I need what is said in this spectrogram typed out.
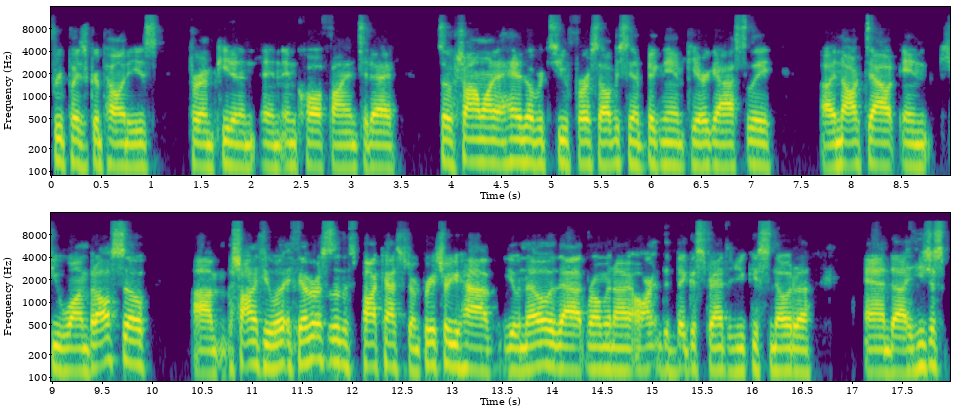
free place grid penalties for impeding in, in, in, qualifying today. So, Sean, I want to hand it over to you first. Obviously, a big name, Pierre Gasly, uh, knocked out in Q1, but also um, Sean, if you if you ever listen to this podcast, which I'm pretty sure you have, you'll know that Roman and I aren't the biggest fans of Yuki Tsunoda, and uh, he just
